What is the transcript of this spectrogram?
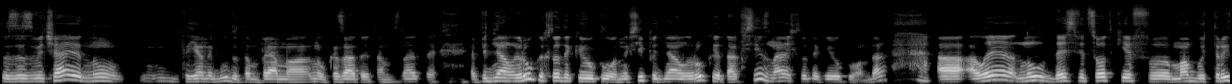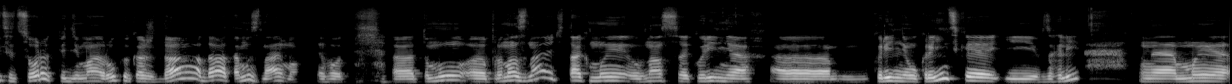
то зазвичай, ну я не буду там прямо ну, казати, там, знаєте, підняли руки, хто такий уклон. Не всі підняли руки, так, всі знають, хто такий уклон. Да? А, Але ну, десь відсотків, мабуть, 30-40 підіймає руки і кажуть, да, да, та ми знаємо. От. Е, Тому е, про нас знають. Так, ми в нас коріння, е, коріння українське і взагалі. Ми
